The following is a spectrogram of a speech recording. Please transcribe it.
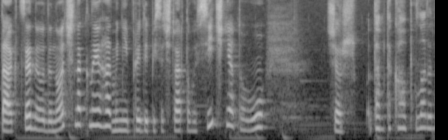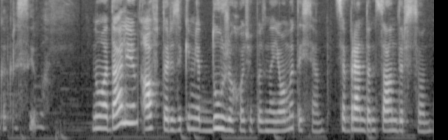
Так, це не одиночна книга. Мені прийде після 4 січня, тому. Що ж, там така обкладинка красива. Ну а далі автор, з яким я дуже хочу познайомитися, це Брендон Сандерсон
